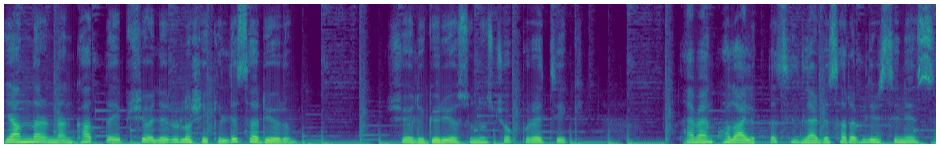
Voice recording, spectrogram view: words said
Yanlarından katlayıp şöyle rulo şekilde sarıyorum. Şöyle görüyorsunuz çok pratik. Hemen kolaylıkla sizler de sarabilirsiniz.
